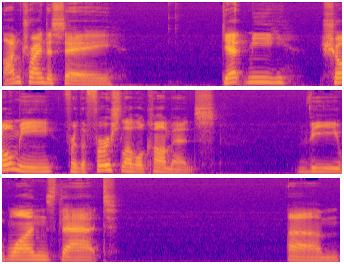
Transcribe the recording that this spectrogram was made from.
I'm trying to say, get me, show me for the first level comments, the ones that um,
